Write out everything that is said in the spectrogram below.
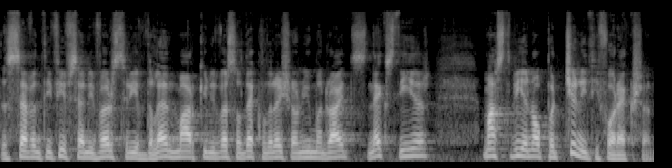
The 75th anniversary of the landmark Universal Declaration on Human Rights next year must be an opportunity for action.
